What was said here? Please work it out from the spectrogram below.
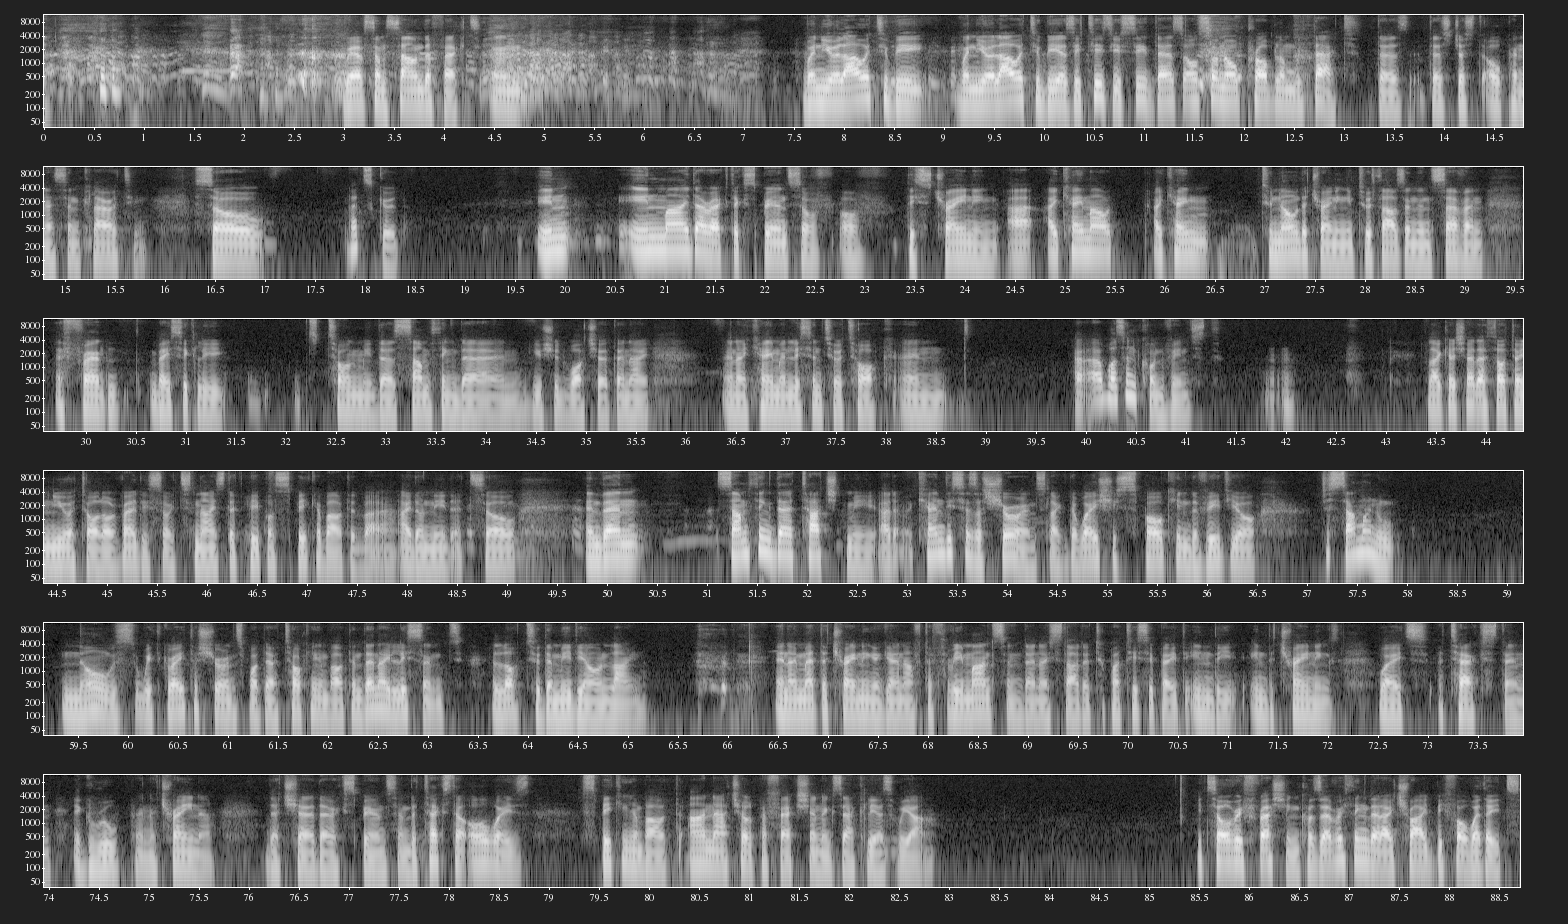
we have some sound effects and when you allow it to be when you allow it to be as it is, you see there's also no problem with that. There's there's just openness and clarity. So that's good. In in my direct experience of, of this training, uh, I came out I came to know the training in 2007 a friend basically told me there's something there and you should watch it and I and I came and listened to a talk and I, I wasn't convinced. Like I said, I thought I knew it all already, so it's nice that people speak about it, but I don't need it. So, and then something that touched me, Candice's assurance, like the way she spoke in the video, just someone who knows with great assurance what they're talking about. And then I listened a lot to the media online. and I met the training again after three months and then I started to participate in the, in the trainings where it's a text and a group and a trainer that share their experience. And the texts are always speaking about our natural perfection exactly as we are. It's so refreshing because everything that I tried before, whether it's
